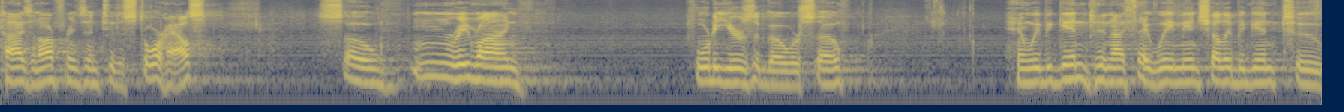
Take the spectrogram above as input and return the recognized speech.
tithes and offerings into the storehouse. So mm, rewind 40 years ago or so. And we begin to, and I say we, me and Shelley begin to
